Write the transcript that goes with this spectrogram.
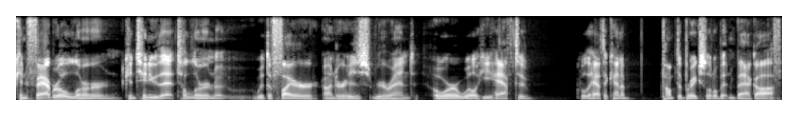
Can Fabbro learn, continue that to learn with the fire under his rear end, or will he have to will they have to kind of pump the brakes a little bit and back off?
